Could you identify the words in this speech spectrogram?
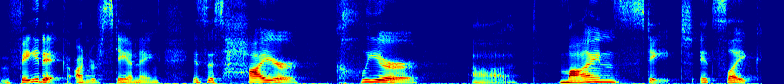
Vedic understanding is this higher, clear uh, mind state. It's like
